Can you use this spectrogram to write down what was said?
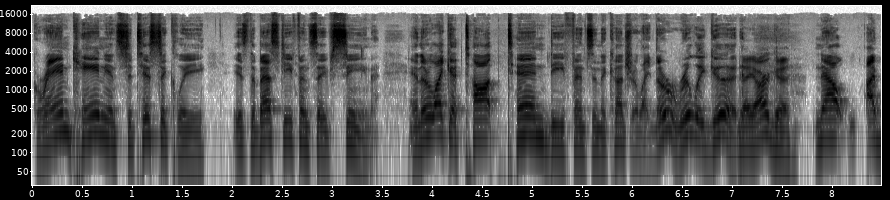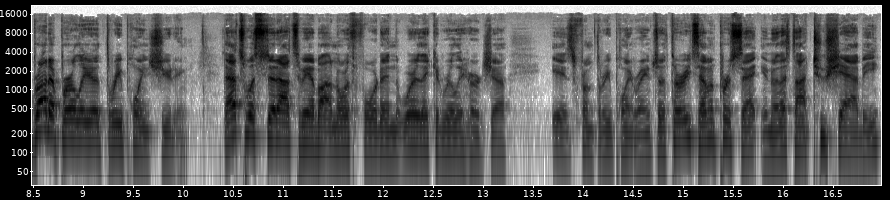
Grand Canyon statistically is the best defense they've seen, and they're like a top ten defense in the country. Like they're really good. They are good. Now, I brought up earlier three point shooting. That's what stood out to me about North Florida and where they could really hurt you is from three point range. They're 37%. You know, that's not too shabby.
